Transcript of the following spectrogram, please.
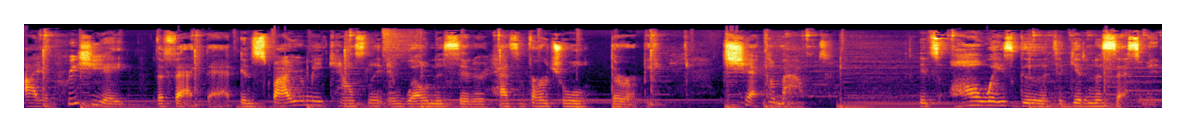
I appreciate the fact that Inspire Me Counseling and Wellness Center has virtual therapy. Check them out. It's always good to get an assessment.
